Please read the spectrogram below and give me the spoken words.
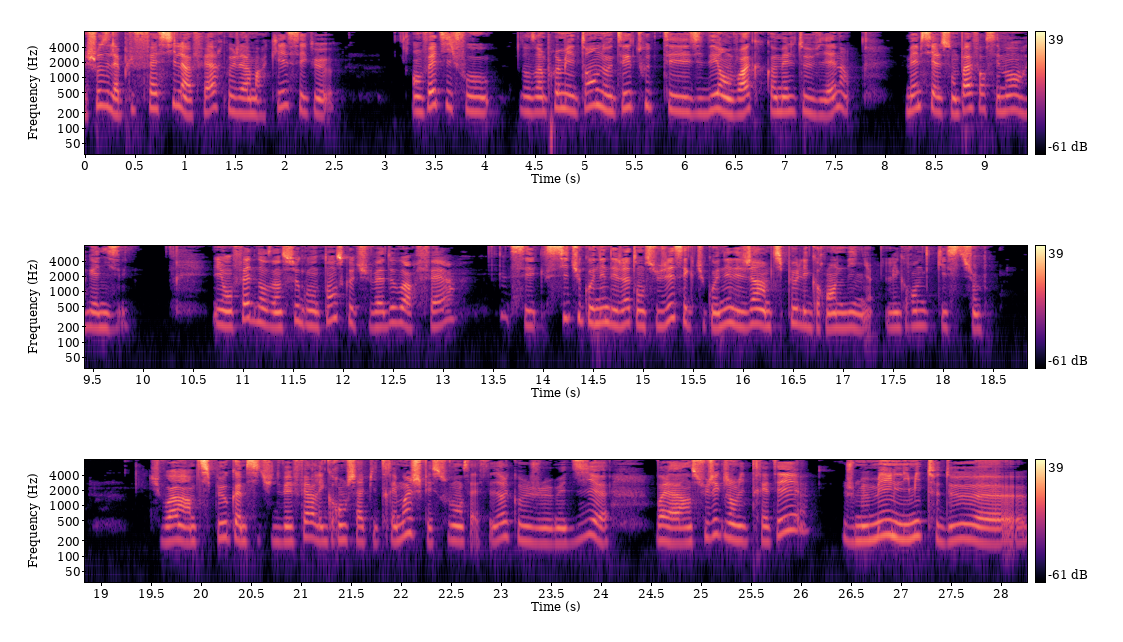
chose la plus facile à faire que j'ai remarqué, c'est que en fait, il faut dans un premier temps noter toutes tes idées en vrac comme elles te viennent, même si elles sont pas forcément organisées. Et en fait, dans un second temps, ce que tu vas devoir faire, c'est si tu connais déjà ton sujet, c'est que tu connais déjà un petit peu les grandes lignes, les grandes questions. Tu vois, un petit peu comme si tu devais faire les grands chapitres. Et moi, je fais souvent ça. C'est-à-dire que je me dis, euh, voilà, un sujet que j'ai envie de traiter, je me mets une limite de euh,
